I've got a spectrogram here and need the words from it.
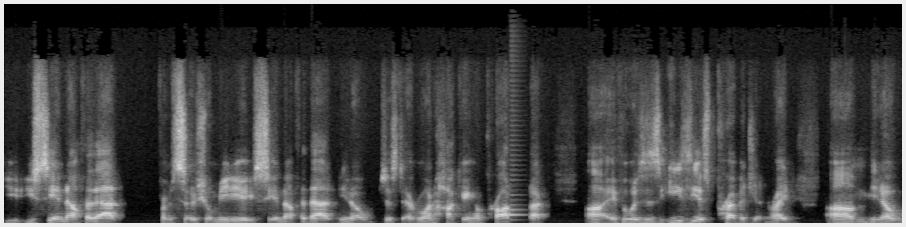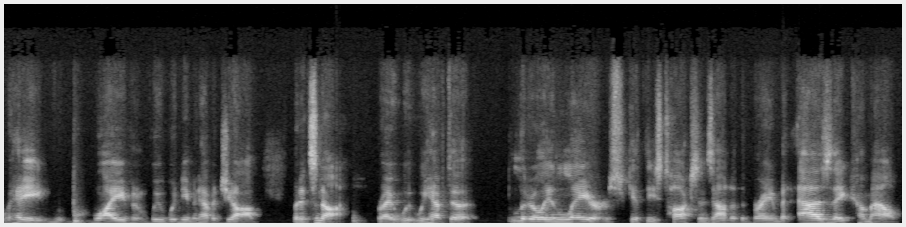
you, you see enough of that from social media. You see enough of that, you know, just everyone hucking a product. Uh, if it was as easy as Prevagen, right? Um, you know, hey, why even, we wouldn't even have a job, but it's not, right? We, we have to literally in layers get these toxins out of the brain. But as they come out,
